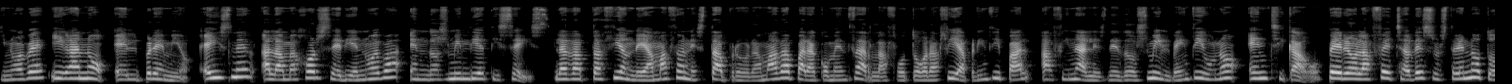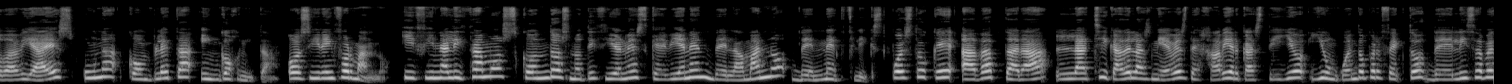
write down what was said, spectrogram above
2019 y ganó el premio Eisner a la mejor serie nueva en 2016. La adaptación de Amazon está programada para comenzar la fotografía principal a finales de 2021 en Chicago, pero la fecha de su estreno todavía es una completa incógnita. Os iré informando. Y finalizamos con dos noticiones que vienen de la mano de Netflix, puesto que adaptará La chica de las nieves de Javier Castillo y Un cuento perfecto de Elizabeth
